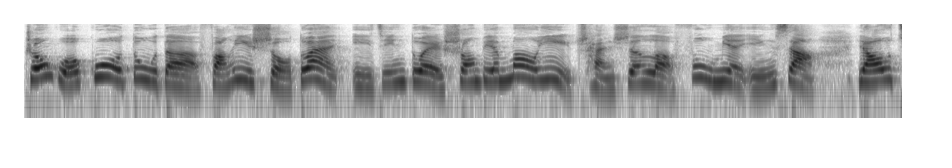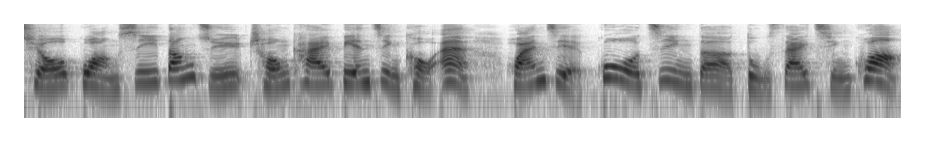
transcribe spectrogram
中国过度的防疫手段已经对双边贸易产生了负面影响，要求广西当局重开边境口岸，缓解过境的堵塞情况。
